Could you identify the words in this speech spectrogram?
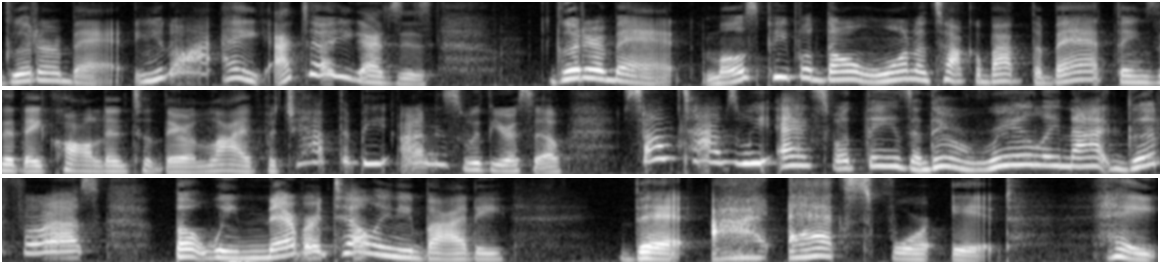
Good or bad. You know, I, hey, I tell you guys this good or bad. Most people don't want to talk about the bad things that they call into their life, but you have to be honest with yourself. Sometimes we ask for things and they're really not good for us, but we never tell anybody that I asked for it hey,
